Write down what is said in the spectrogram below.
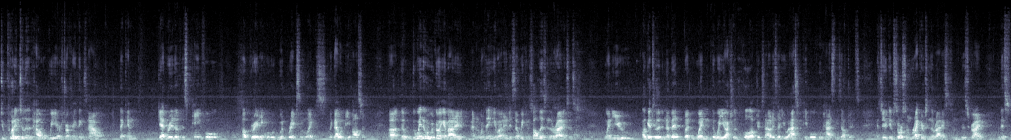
to put into the, how we are structuring things now that can get rid of this painful upgrading where we would break some links, like that would be awesome. Uh, the, the way that we're going about it and we're thinking about it is that we can solve this in the routing system. When you, I'll get to it in a bit, but when the way you actually pull objects out is that you ask people who has these objects. And so you can store some records in the routing system to describe this,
